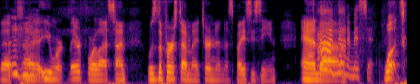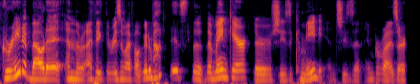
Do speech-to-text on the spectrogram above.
that uh, Mhm. you weren't there for last time. Was the first time I turned in a spicy scene, and ah, I'm uh, mad I missed it. what's great about it, and the, I think the reason why I felt good about it is the the main character. She's a comedian. She's an improviser,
